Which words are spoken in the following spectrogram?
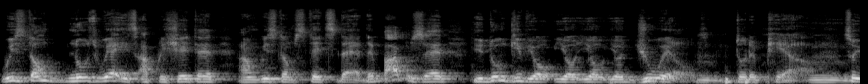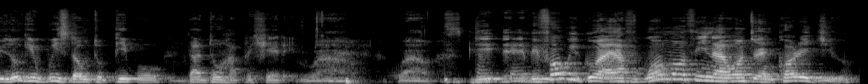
Wisdom knows where it's appreciated and wisdom stays there. The Bible said you don't give your, your, your, your jewels mm. to the pearl. Mm. So you don't give wisdom to people that don't appreciate it. Wow. Wow. The, the, before we go, I have one more thing I want to encourage you.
